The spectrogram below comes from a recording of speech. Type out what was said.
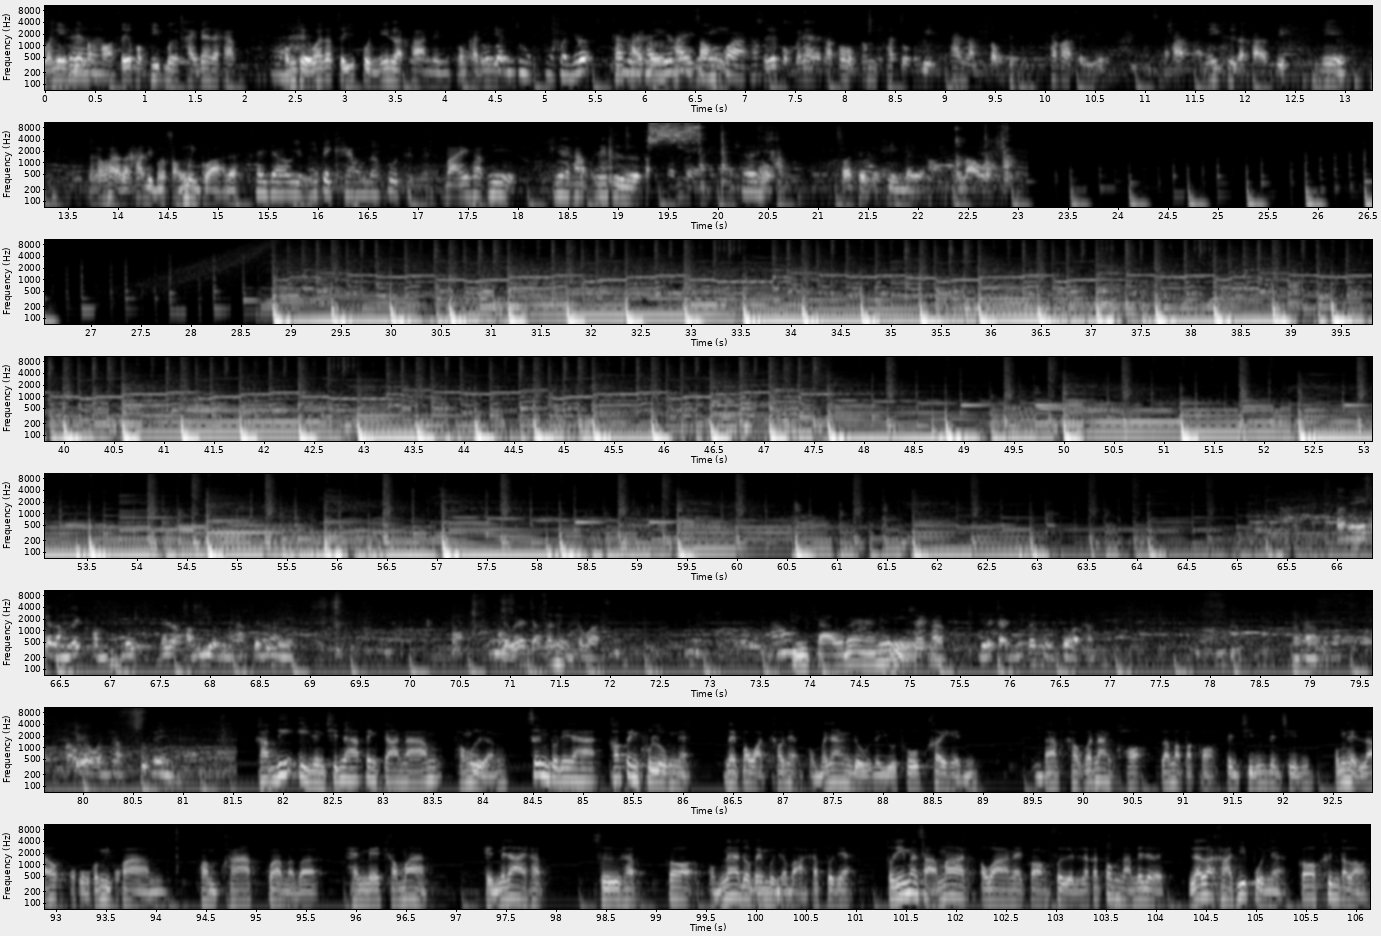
วันนี้เขาจะมาขอซื้อผมที่เมืองไทยไม่ได้นะครับ ผมถือว่าถ้าซื้อญี่ปุ่นนี่ราคาหนึ่งผมขายที่เยนถูกถูกกว่าเยอะ ถ้าขายเมืองไทยต้องสองกว่าครับซื้อผมไม่ได้นะครับเพราะผมต้องมีค่าตั๋วเครื่องบินค่านำส่งค่าภาษีนะครับอันนี้คือราคาดิบนี่นะครับว่าราคาดิบมันสองหมื่นกว่าเลยใครจะเอาอย่างนี้ไปแคมป์นะพูดถึงอะใบครับพี่นี่นะครับนี่คือสายแคมป์เลยโอ้โหก็ถือกระพิงเลยเบา ความได้ได้รับความนิยมนะครับเป็นรุ่นนี้ เดี๋ยวว่าจะจัดสักหนึ่งตัว มีเตาด้วยนะพี่ใช่ครับ เดี๋ยวจัดนี้สักหนึ่งตัวครับนะครับต้องโดนครับนี่ครับนี่อีกหนึ่งชิ้นนะครับเป็นกาน้ำทองเหลือง ซึ่งตัวนี้นะฮะเขาเป็นคุณลุงเนี่ยในประวัติเขาเนี่ยผมไปนั่งดูใน YouTube เคยเห็นนะครับเขาก็นั่งเคาะแล้วมาประกอบเป็นชิ้นเป็นชิ้น ผมเห็นแล้วโอ้โหก็มีความ ความคราฟต์ความแบบว่าแฮนด์เมดเขามาก เห็นไม่ได้ครับ ซื้อครับ ก็ผมน่าโดนไปหมื่นกว่าบาทครับตัวเนี้ยตัวนี้มันสามารถเอาวางในกองฟืนแล้วก็ต้มน้ำได้เลย แล้วราคาที่ญี่ปุ่นเนี่ยก็ขึ้นตลอด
